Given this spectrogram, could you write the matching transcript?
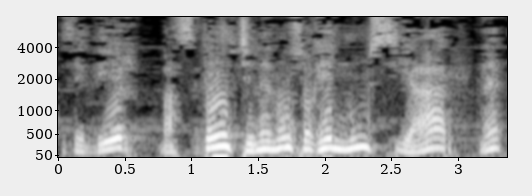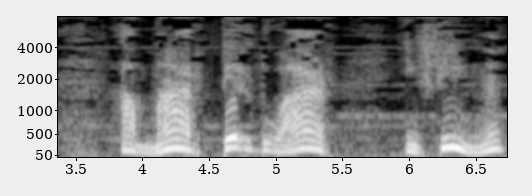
ceder bastante, né? Não só renunciar, né? Amar, perdoar, enfim, né?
